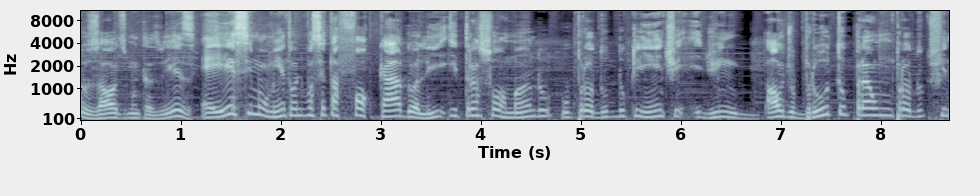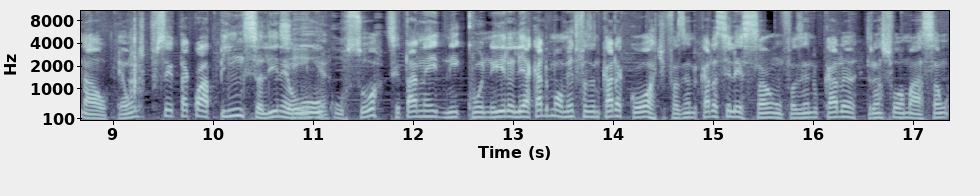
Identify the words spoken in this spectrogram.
os áudios muitas vezes, é esse momento onde você está focado ali e transformando o produto do cliente de áudio bruto para um produto final. É onde você tá com a pinça ali, né? Sim, ou é. o cursor, você tá ne, com ele ali a cada momento fazendo cada corte, fazendo cada seleção, fazendo cada transformação.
